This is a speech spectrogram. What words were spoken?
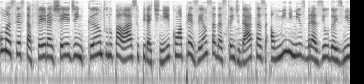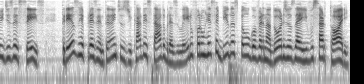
Uma sexta-feira cheia de encanto no Palácio Piratini com a presença das candidatas ao Minimis Brasil 2016. Três representantes de cada estado brasileiro foram recebidas pelo governador José Ivo Sartori.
